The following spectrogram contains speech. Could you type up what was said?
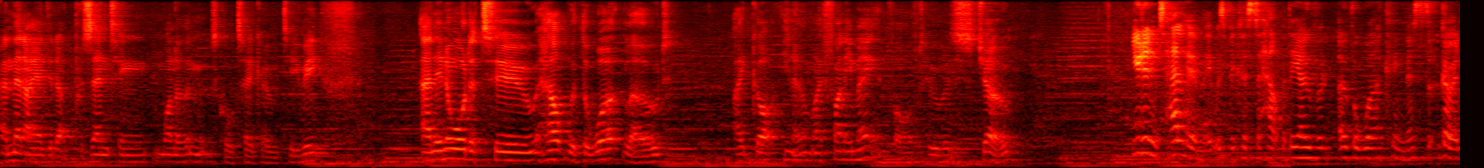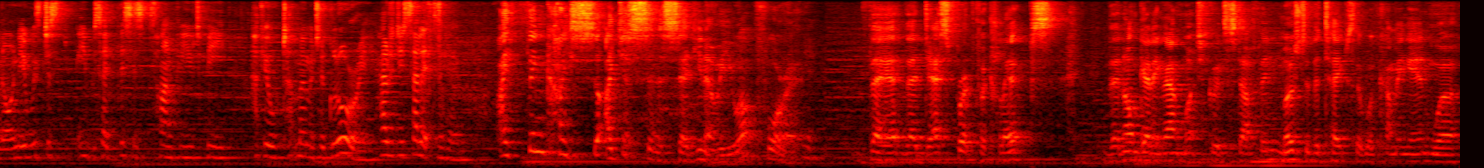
And then I ended up presenting one of them. It was called Takeover TV. And in order to help with the workload, I got, you know, my funny mate involved, who was Joe. You didn't tell him it was because to help with the over overworkingness going on. It was just you said this is time for you to be have your t- moment of glory. How did you sell it to him? I think I, I just sort of said, you know, are you up for it? Yeah. They're, they're desperate for clips. They're not getting that much good stuff in. Most of the tapes that were coming in were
